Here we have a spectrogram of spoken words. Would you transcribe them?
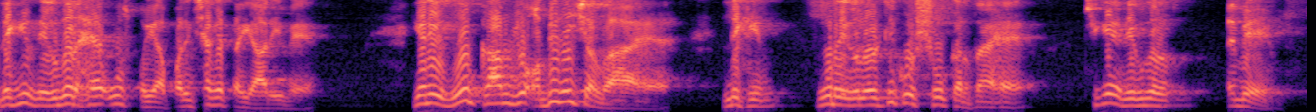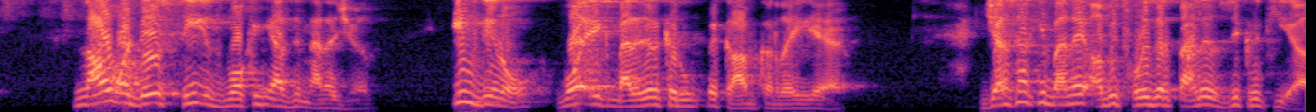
लेकिन रेगुलर है उस परीक्षा की तैयारी में। यानी वो काम जो अभी नहीं चल रहा है, लेकिन वो रेगुलरिटी को शो करता है। ठीक है? Regular way nowadays she is working as a manager इन दिनों वह एक मैनेजर के रूप में काम कर रही है। जैसा कि मैंने अभी थोड़ी देर पहले ज़िक्र किया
